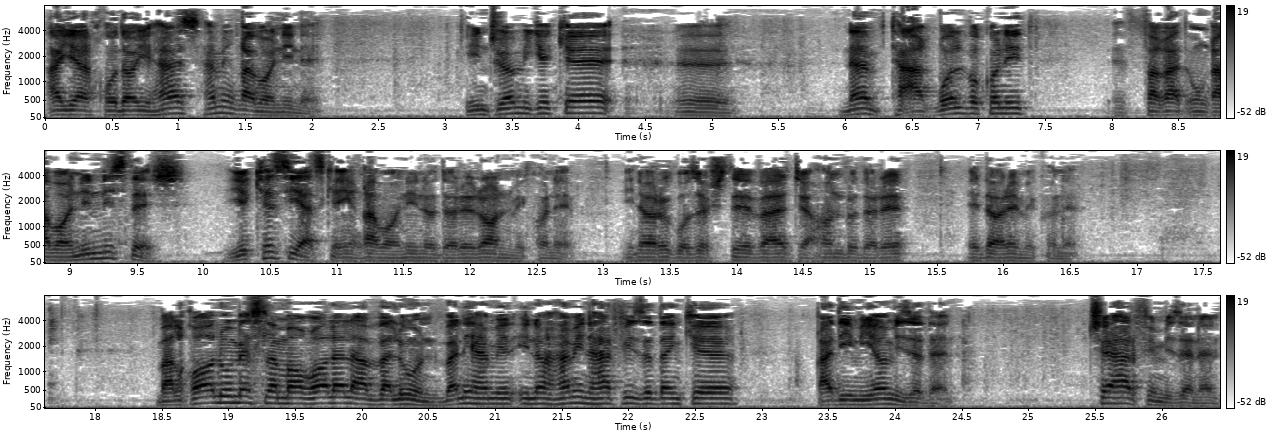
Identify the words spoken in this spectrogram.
اگر خدایی هست همین قوانینه. اینجا میگه که نه تعقل بکنید فقط اون قوانین نیستش. یه کسی است که این قوانین رو داره ران می‌کنه. اینا رو گذاشته و جهان رو داره اداره می‌کنه. بل مثل ما قال الاولون. ولی همین اینا همین حرفی زدن که قدیمی ها می‌زدن. چه حرفی می‌زنن؟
